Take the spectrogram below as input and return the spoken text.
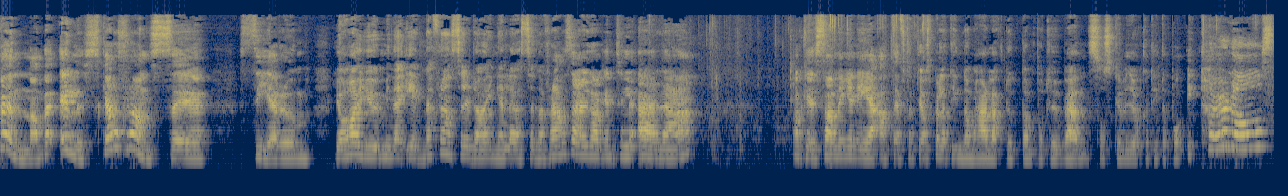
Spännande, älskar fransserum. Jag har ju mina egna fransar idag, inga lösögonfransar dagen till ära. Okej, okay, sanningen är att efter att jag spelat in de här och lagt upp dem på tuben så ska vi åka och titta på Eternals.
